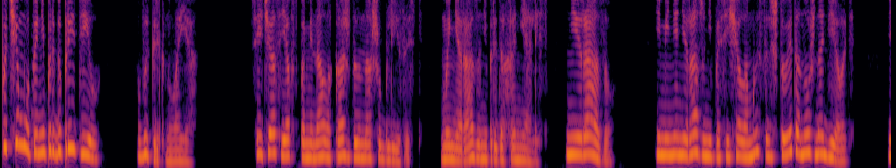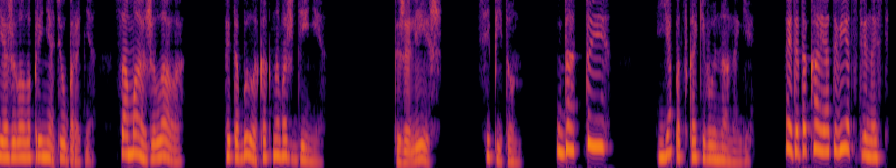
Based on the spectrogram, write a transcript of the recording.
«Почему ты не предупредил?» — выкрикнула я. Сейчас я вспоминала каждую нашу близость. Мы ни разу не предохранялись. Ни разу. И меня ни разу не посещала мысль, что это нужно делать. Я желала принять оборотня. Сама желала. Это было как наваждение. «Ты жалеешь?» — сипит он. «Да ты...» Я подскакиваю на ноги. «Это такая ответственность,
